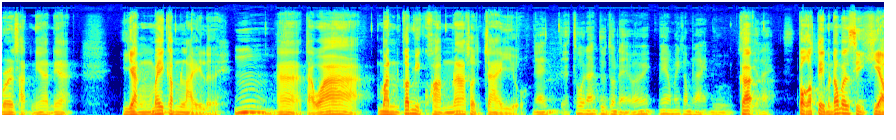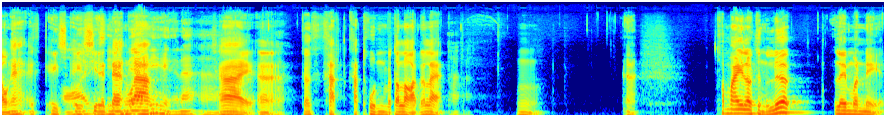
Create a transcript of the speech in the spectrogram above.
บริษัทเนี้ยเนี่ยยังไม่กำไรเลยอืมอ่าแต่ว่ามันก็มีความน่าสนใจอยู่ไหนโทษนะดูตรงไหนว่าไม่ไม่ไม่กำไรดูก็สีอะไร ปกติมันต้องเป็นสีเขียวไงไอ้ไอ้อ๋อไอ้สีไอ้แดงๆข้างล่าง ที่เห็นนะนะอ่า ใช่ อ่า ก็ขัดขัดทุนมาตลอดนั่นแหละ อ่า อืม อะทำไมเราถึงเลือกเลมอนเนด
